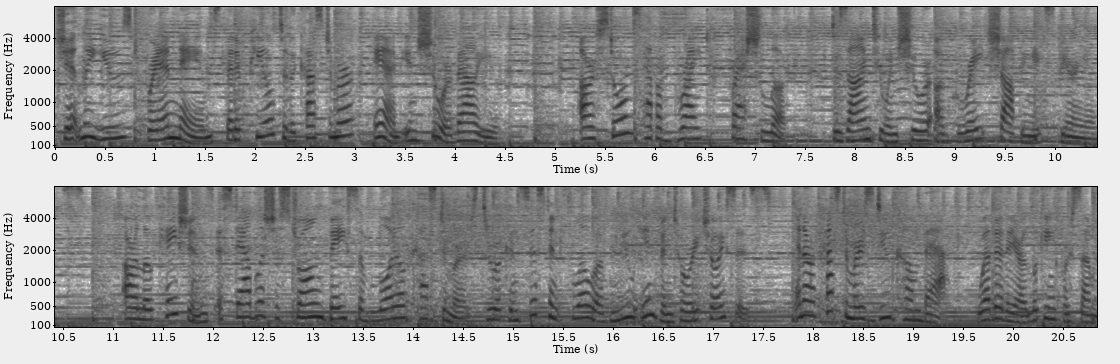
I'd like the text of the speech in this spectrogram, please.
gently used brand names that appeal to the customer and ensure value. Our stores have a bright, fresh look, designed to ensure a great shopping experience. Our locations establish a strong base of loyal customers through a consistent flow of new inventory choices. And our customers do come back, whether they are looking for some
